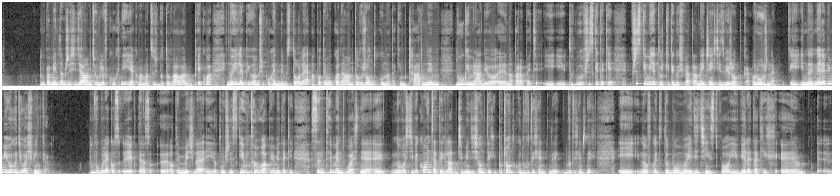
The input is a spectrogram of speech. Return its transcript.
Pamiętam, że siedziałam ciągle w kuchni, jak mama coś gotowała albo piekła, no i lepiłam przy kuchennym stole, a potem układałam to w rządku na takim czarnym, długim radio e, na parapecie. I, i to były wszystkie takie, wszystkie miniaturki tego świata, najczęściej zwierzątka, różne. I, i najlepiej mi wychodziła świnka w ogóle jak, o, jak teraz y, o tym myślę i o tym wszystkim, to łapie mnie taki sentyment właśnie, y, no właściwie końca tych lat 90. i początku 2000, 2000 i no w końcu to było moje dzieciństwo i wiele takich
